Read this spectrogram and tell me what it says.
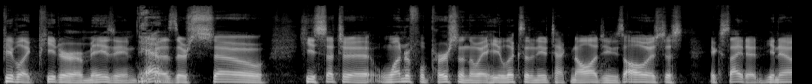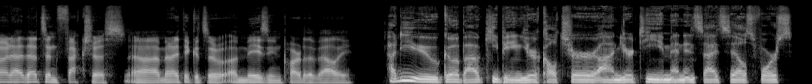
people like Peter are amazing because yeah. they're so he's such a wonderful person the way he looks at a new technology. He's always just excited, you know, and uh, that's infectious. Um, and I think it's an amazing part of the valley. How do you go about keeping your culture on your team and inside Salesforce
